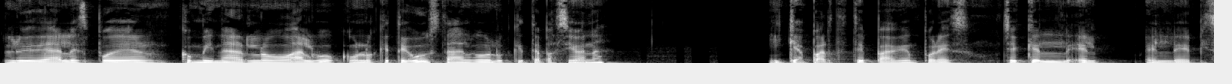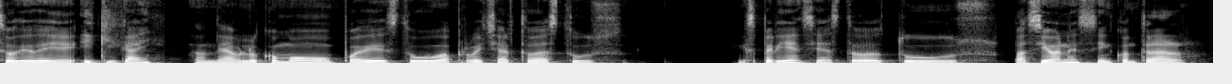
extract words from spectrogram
Lo ideal es poder combinarlo algo con lo que te gusta, algo lo que te apasiona y que aparte te paguen por eso. Cheque el, el episodio de Ikigai, donde hablo cómo puedes tú aprovechar todas tus experiencias, todas tus pasiones y encontrar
